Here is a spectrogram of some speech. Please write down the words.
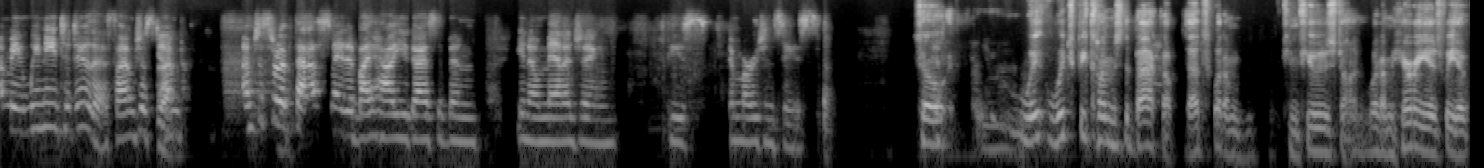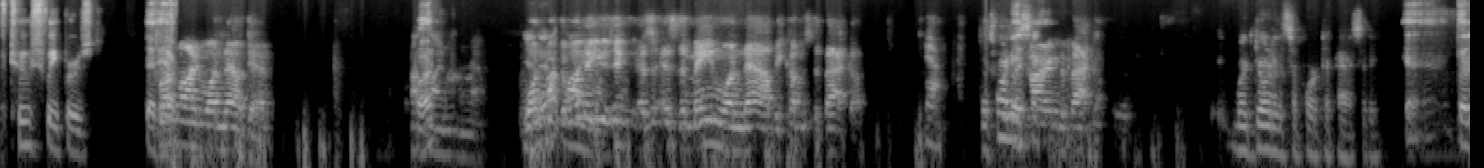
I mean, we need to do this. I'm just yeah. I'm I'm just sort of fascinated by how you guys have been, you know, managing these emergencies. So which becomes the backup? That's what I'm confused on. What I'm hearing is we have two sweepers that have. line one now, Dan. What? one now. One, yeah, the one they're using as, as the main one now becomes the backup. Yeah. The 26 hiring the backup. Would go to the support capacity. Yeah, but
